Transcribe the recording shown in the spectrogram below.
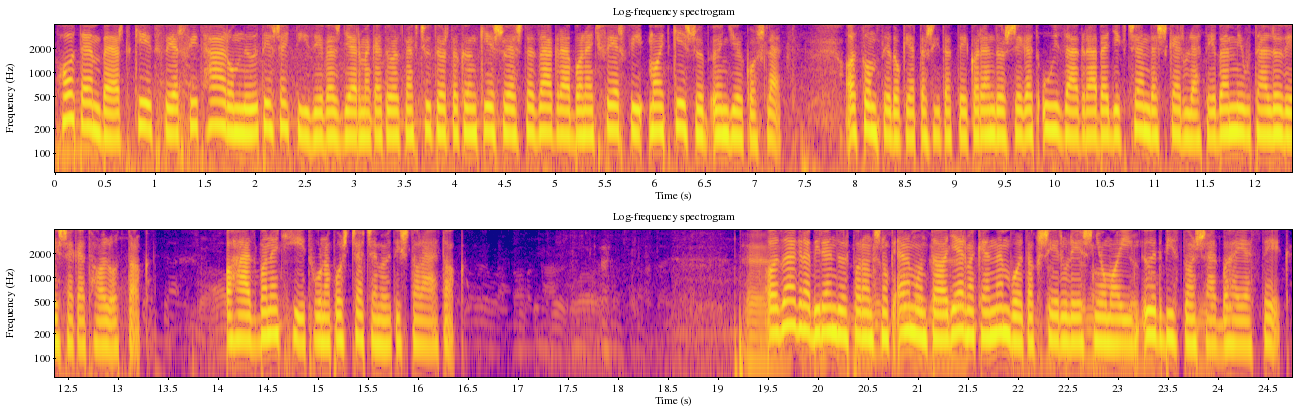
Hat embert, két férfit, három nőt és egy tíz éves gyermeket ölt meg csütörtökön késő este Zágrában egy férfi, majd később öngyilkos lett. A szomszédok értesítették a rendőrséget új Zágráb egyik csendes kerületében, miután lövéseket hallottak. A házban egy hét hónapos csecsemőt is találtak. A zágrábi rendőrparancsnok elmondta, a gyermeken nem voltak sérülés nyomai, őt biztonságba helyezték.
